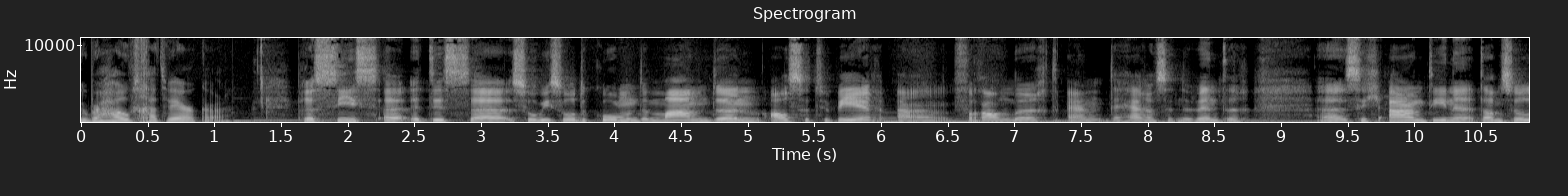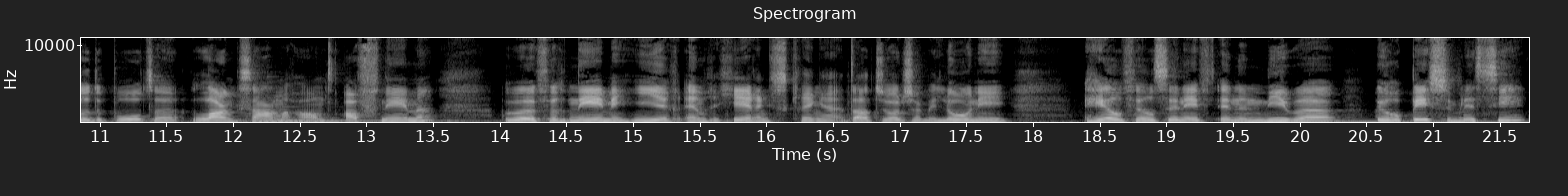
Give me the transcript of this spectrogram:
überhaupt gaat werken. Precies, uh, het is uh, sowieso de komende maanden, als het weer uh, verandert en de herfst en de winter zich aandienen, dan zullen de boten langzamerhand afnemen. We vernemen hier in regeringskringen dat Giorgia Meloni heel veel zin heeft in een nieuwe Europese missie.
